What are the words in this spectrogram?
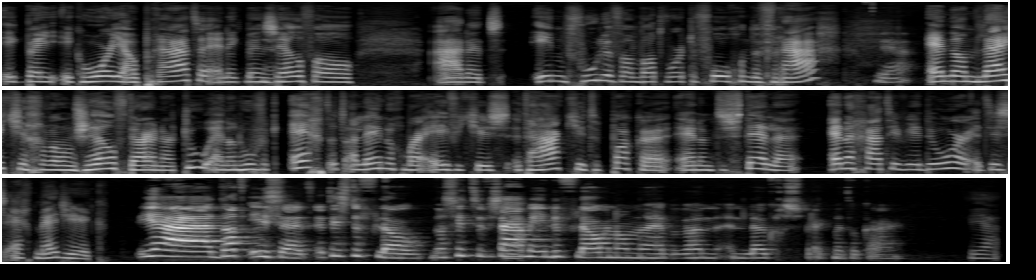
ik ben, ik hoor jou praten en ik ben zelf al aan het invoelen van wat wordt de volgende vraag. Ja. En dan leid je gewoon zelf daar naartoe. En dan hoef ik echt het alleen nog maar eventjes het haakje te pakken en hem te stellen. En dan gaat hij weer door. Het is echt magic. Ja, dat is het. Het is de flow. Dan zitten we samen in de flow en dan hebben we een, een leuk gesprek met elkaar. Ja.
